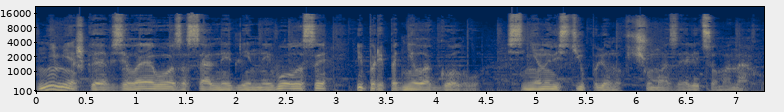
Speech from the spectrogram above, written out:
не мешкая, взяла его за сальные длинные волосы и приподняла голову, с ненавистью плюнув чумазое лицо монаху.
